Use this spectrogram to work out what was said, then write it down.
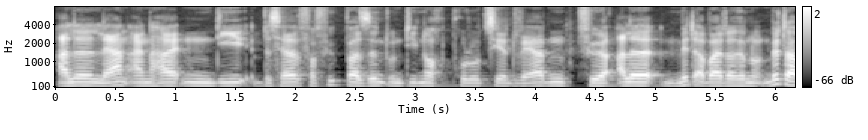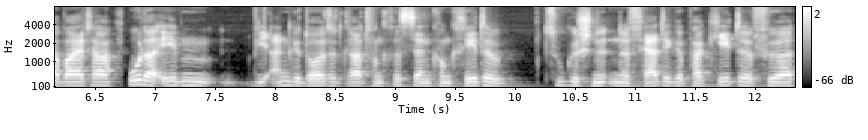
alle Lerneinheiten, die bisher verfügbar sind und die noch produziert werden, für alle Mitarbeiterinnen und Mitarbeiter. Oder eben, wie angedeutet gerade von Christian, konkrete zugeschnittene, fertige Pakete für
